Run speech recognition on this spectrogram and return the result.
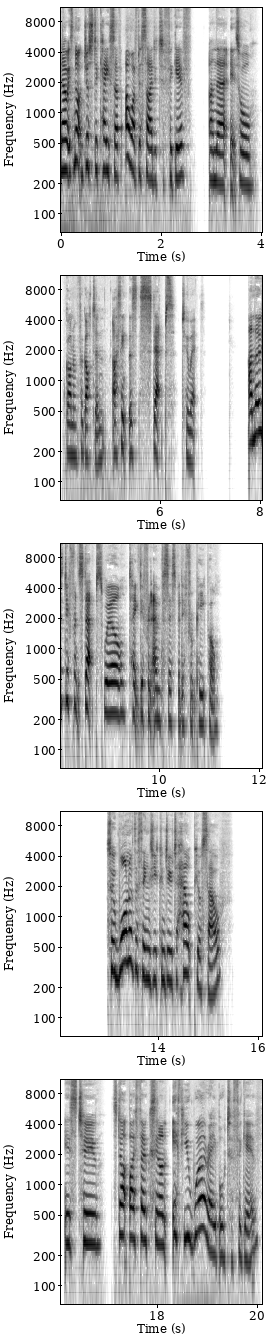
Now, it's not just a case of, oh, I've decided to forgive and there it's all gone and forgotten. I think there's steps to it. And those different steps will take different emphasis for different people. So, one of the things you can do to help yourself is to start by focusing on if you were able to forgive,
